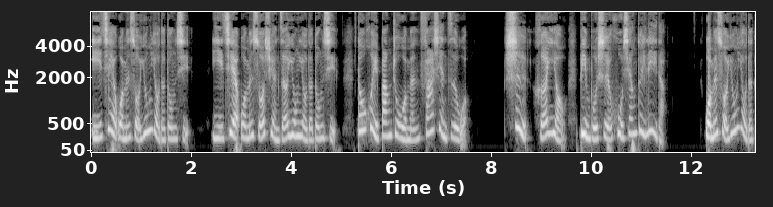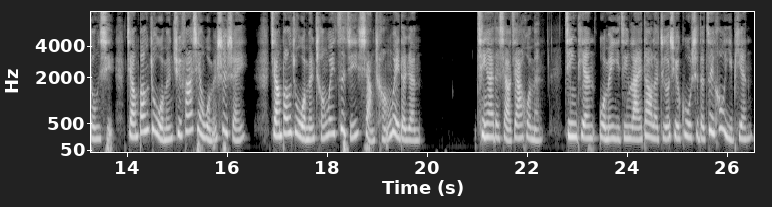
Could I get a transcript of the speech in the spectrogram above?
一切我们所拥有的东西，一切我们所选择拥有的东西，都会帮助我们发现自我。是和有并不是互相对立的。我们所拥有的东西将帮助我们去发现我们是谁，将帮助我们成为自己想成为的人。亲爱的小家伙们，今天我们已经来到了哲学故事的最后一篇，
